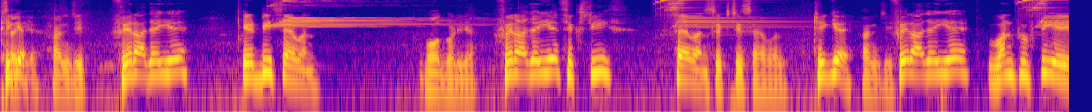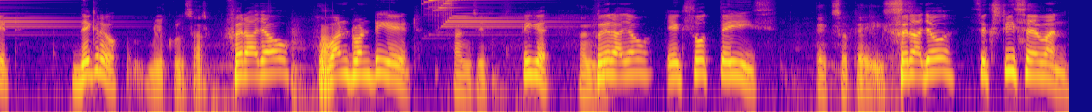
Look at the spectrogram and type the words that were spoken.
ठीक है? हाँ जी। फिर आ जाइए 87 बहुत बढ़िया। फिर आ जाइए 67 सिक्सटी सेवन ठीक है? हाँ जी। फिर आ जाइए 158 देख रहे हो? बिल्कुल सर। फिर आ जाओ हाँ। 128 हाँ जी। ठीक है? हाँ फिर आ जाओ 123 एक सौ तेईस। फिर आ जाओ 67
